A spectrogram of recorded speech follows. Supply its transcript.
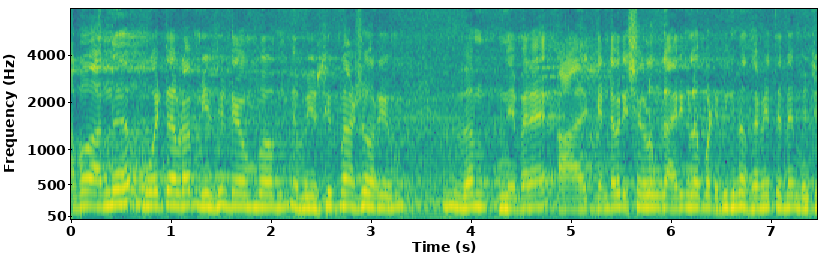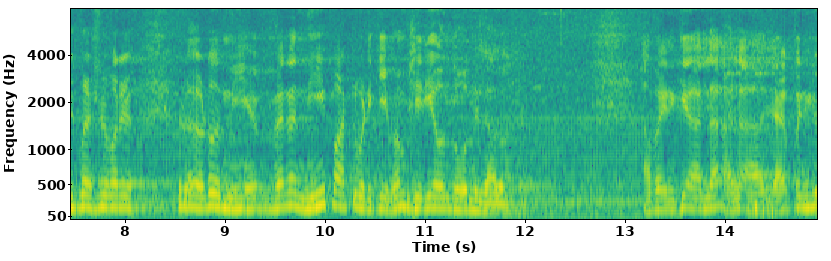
അപ്പോൾ അന്ന് പോയിട്ട് അവിടെ മ്യൂസിക് ആകുമ്പോൾ മ്യൂസിക് മാഷ് പറയും ഇപ്പം ഇവനെ ജണ്ടപരീക്ഷകളും കാര്യങ്ങളും പഠിപ്പിക്കുന്ന സമയത്ത് തന്നെ മ്യൂസിക് മാഷ് പറയും "എടോ, നീ ഇവനെ നീ പാട്ട് പഠിക്കും ഇവൻ ശരിയാവും തോന്നില്ല എന്ന് പറഞ്ഞു. അപ്പോൾ എനിക്ക് അല്ല അല്ല അപ്പോൾ എനിക്ക്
